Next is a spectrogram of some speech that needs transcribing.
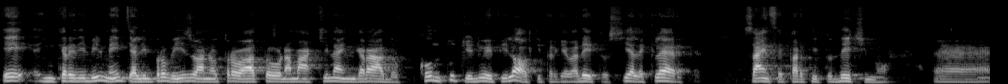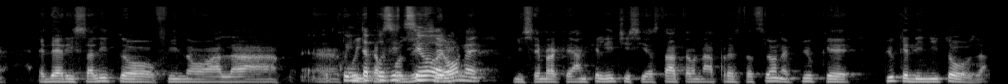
e incredibilmente all'improvviso hanno trovato una macchina in grado con tutti e due i piloti, perché va detto sia Leclerc, Sainz è partito decimo eh, ed è risalito fino alla quinta, quinta posizione. posizione. Mi sembra che anche lì ci sia stata una prestazione più che, più che dignitosa.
